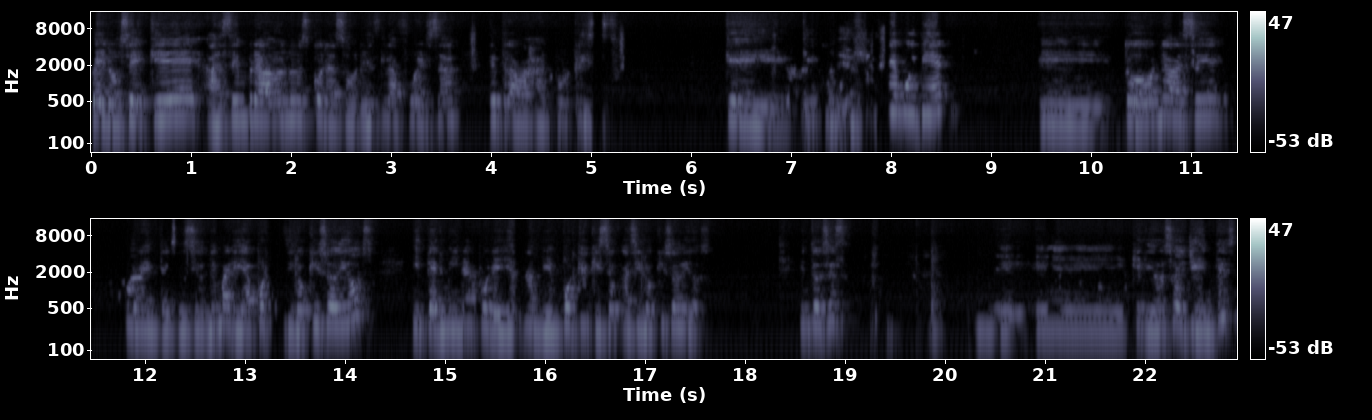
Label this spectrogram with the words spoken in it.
pero sé que ha sembrado en los corazones la fuerza de trabajar por Cristo. Que, que como dijiste muy bien, eh, todo nace con la intercesión de María porque así lo quiso Dios y termina por ella también porque así lo quiso Dios. Entonces, eh, eh, queridos oyentes,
